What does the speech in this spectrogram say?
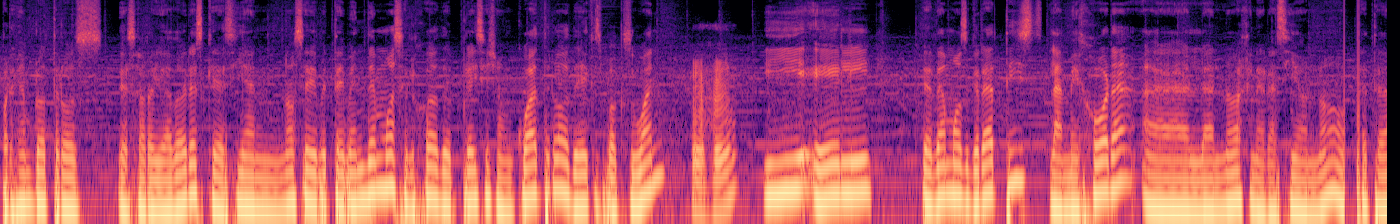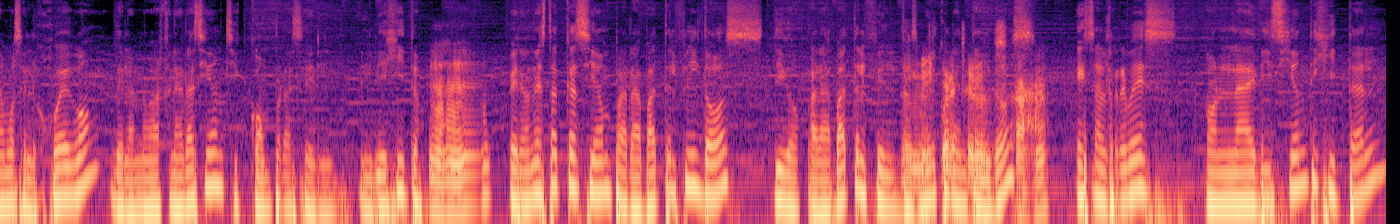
por ejemplo, otros desarrolladores que hacían, no sé, te vendemos el juego de PlayStation 4, de Xbox One, Ujú. y el te damos gratis la mejora a la nueva generación, ¿no? O sea, te damos el juego de la nueva generación si compras el, el viejito. Pero en esta ocasión para Battlefield 2, digo, para Battlefield 2042, Ajá. es al revés. Con la edición digital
